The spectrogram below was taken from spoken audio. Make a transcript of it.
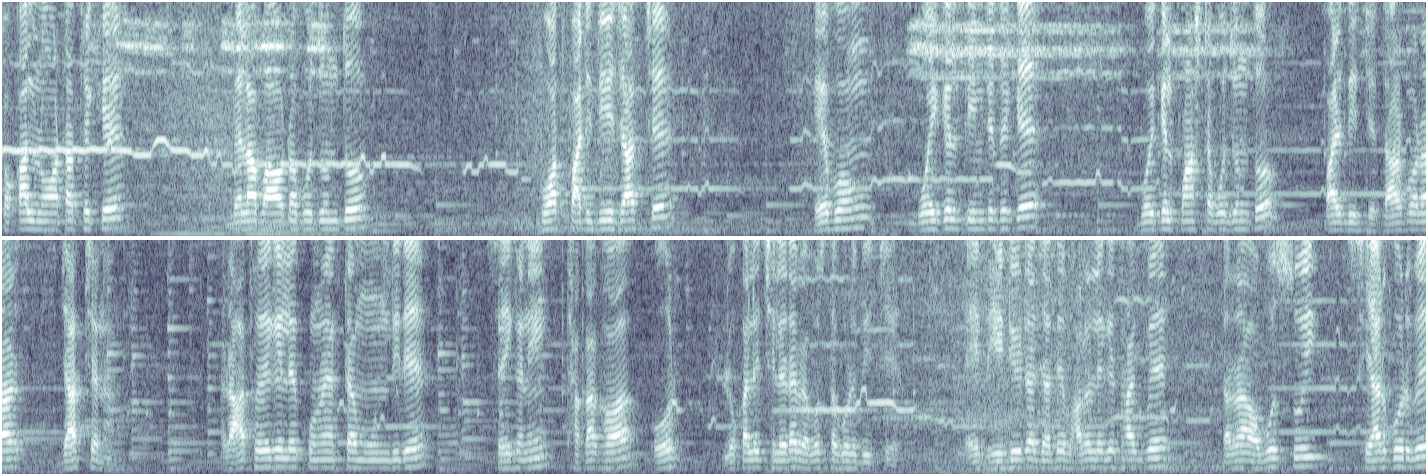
সকাল নটা থেকে বেলা বারোটা পর্যন্ত পথ পাড়ি দিয়ে যাচ্ছে এবং বৈকেল তিনটে থেকে বৈকেল পাঁচটা পর্যন্ত পাড়ি দিচ্ছে। তারপর আর যাচ্ছে না। রাত হয়ে গেলে কোনো একটা মন্দিরে সেইখানেই থাকা খাওয়া ওর লোকালের ছেলেরা ব্যবস্থা করে দিচ্ছে। এই ভিডিওটা যাদের ভালো লেগে থাকবে, তারা অবশ্যই শেয়ার করবে।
